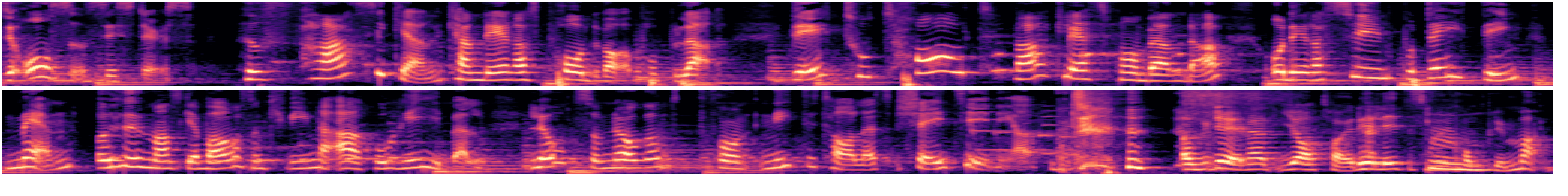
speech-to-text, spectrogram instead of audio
The Olsen Sisters. Hur fasiken kan deras podd vara populär? Det är totalt verklighetsfrånvända och deras syn på dating, män och hur man ska vara som kvinna är horribel. Låter som något från 90-talets tjejtidningar. Alltså grejen är att jag tar ju det lite som Mm. en komplimang.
